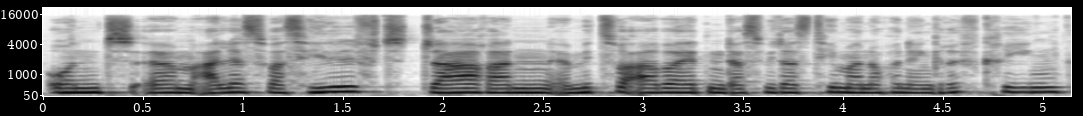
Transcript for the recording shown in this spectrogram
und ähm, alles, was hilft, daran äh, mitzuarbeiten, dass wir das Thema noch in den Griff kriegen,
